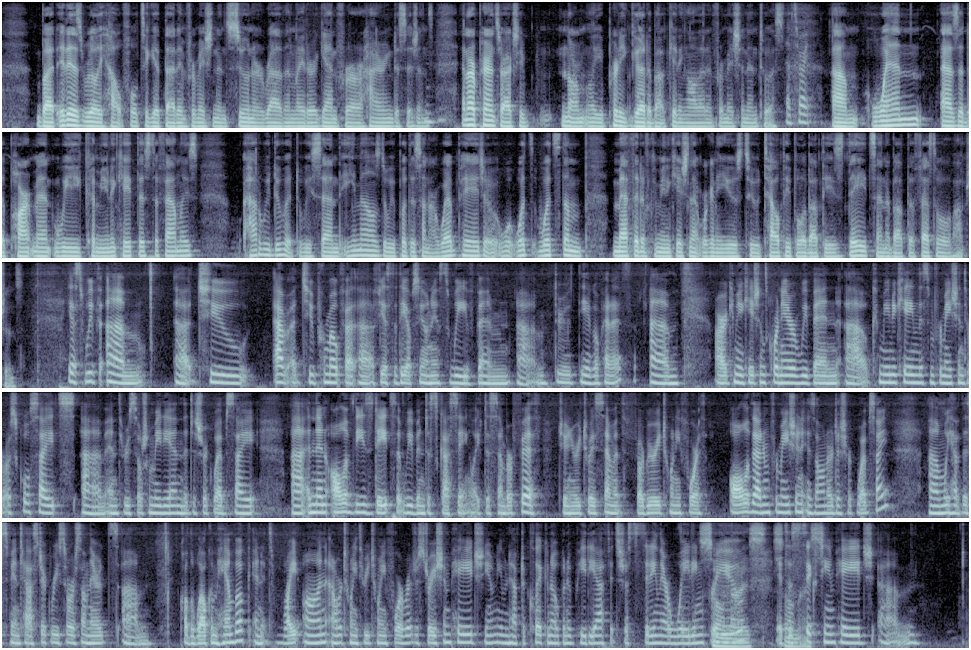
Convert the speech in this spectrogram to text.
but it is really helpful to get that information in sooner rather than later. Again, for our hiring decisions, mm-hmm. and our parents are actually normally pretty good about getting all that information into us. That's right. Um, when as a department, we communicate this to families. How do we do it? Do we send emails? Do we put this on our webpage? What's what's the method of communication that we're going to use to tell people about these dates and about the Festival of Options? Yes, we've um, uh, to uh, to promote uh, Fiesta de Opciones. We've been um, through Diego Perez. Um, our communications coordinator, we've been uh, communicating this information through our school sites um, and through social media and the district website. Uh, and then all of these dates that we've been discussing, like December 5th, January 27th, February 24th, all of that information is on our district website. Um, we have this fantastic resource on there. It's um, called the Welcome Handbook, and it's right on our 2324 registration page. You don't even have to click and open a PDF, it's just sitting there waiting so for you. Nice. It's so a 16 page, um,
